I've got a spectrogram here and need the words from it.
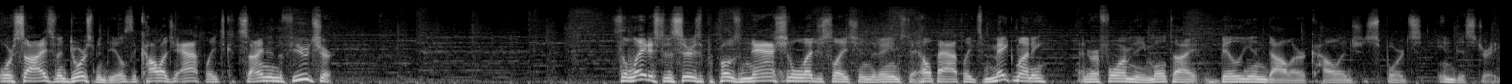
or size of endorsement deals that college athletes could sign in the future. It's the latest in a series of proposed national legislation that aims to help athletes make money and reform the multi billion dollar college sports industry.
